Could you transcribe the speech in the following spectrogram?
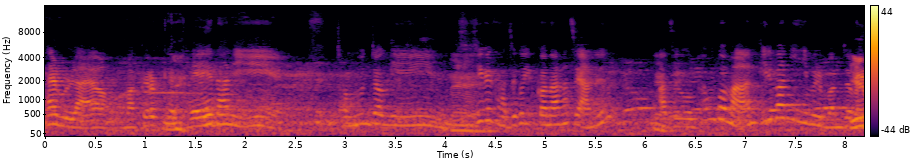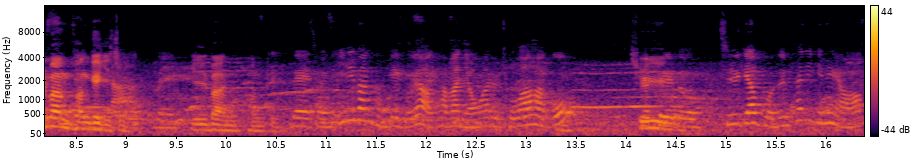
잘 몰라요. 막 그렇게 네. 대단히 전문적인 네. 지식을 가지고 있거나 하지 않은 네. 아주 평범한 일반인임을 먼저 일반 말씀드립니다. 관객이죠. 네. 일반 관객. 네, 저희는 일반 관객이고요. 다만 영화를 좋아하고 네, 즐기고. 그래도 즐겨 보는 편이긴 해요.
